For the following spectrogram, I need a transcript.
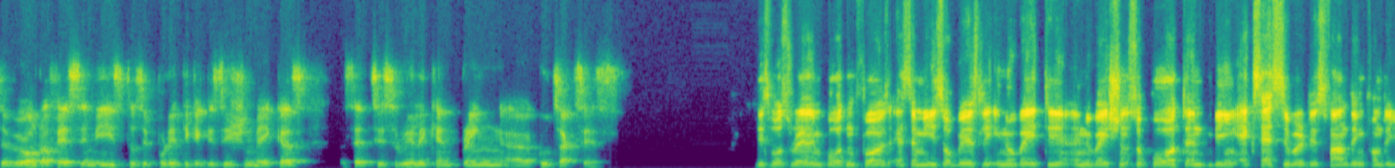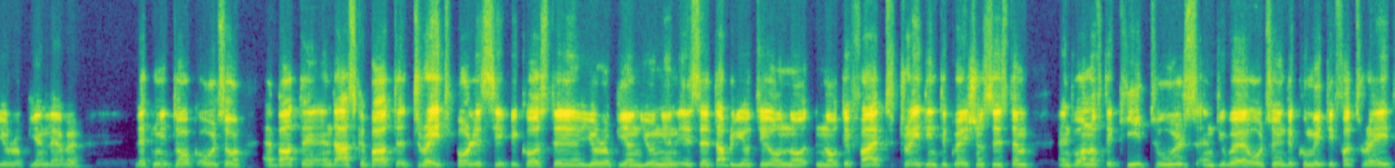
the world of SMEs to the political decision makers that this really can bring uh, good success. This was really important for SMEs, obviously innovative, innovation support and being accessible this funding from the European level. Let me talk also about the, and ask about the trade policy because the European Union is a WTO no, notified trade integration system and one of the key tools, and you were also in the Committee for Trade,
